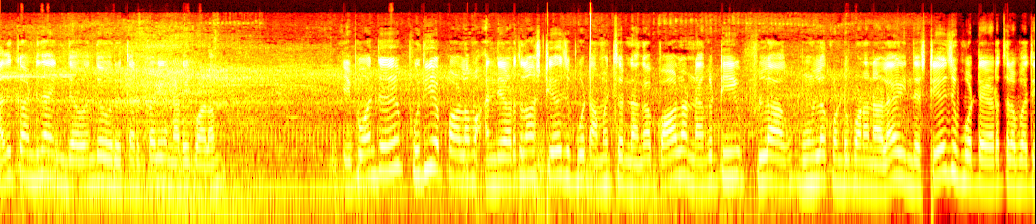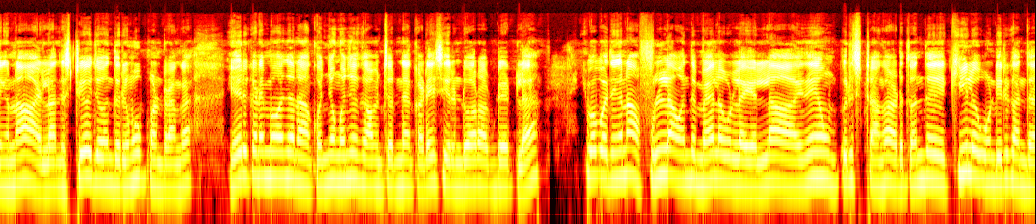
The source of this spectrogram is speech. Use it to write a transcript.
அதுக்காண்டி தான் இந்த வந்து ஒரு தற்காலிக நடைபாலம். இப்போ வந்து புதிய பாலம் அந்த இடத்துலாம் ஸ்டேஜ் போட்டு அமைச்சிருந்தாங்க. பாலம் நகட்டி ஃபுல்லாக உள்ளே கொண்டு போனனால இந்த ஸ்டேஜ் போட்ட இடத்துல பார்த்தீங்கன்னா எல்லாம் அந்த ஸ்டேஜை வந்து ரிமூவ் பண்ணுறாங்க ஏற்கனவே வந்து நான் கொஞ்சம் கொஞ்சம் காமிச்சிருந்தேன். கடைசி ரெண்டு வாரம் அப்டேட்டில் இப்போ பார்த்தீங்கன்னா ஃபுல்லாக வந்து மேலே உள்ள எல்லா இதையும் பிரிச்சுட்டாங்க. அடுத்து வந்து கீழே ஊண்டியிருக்க அந்த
